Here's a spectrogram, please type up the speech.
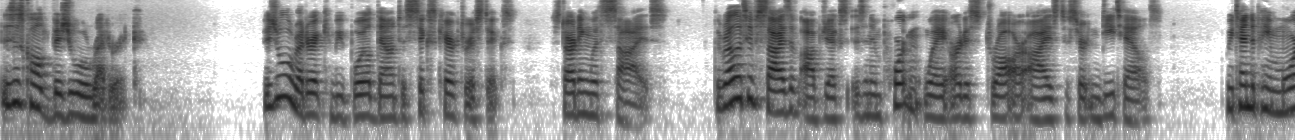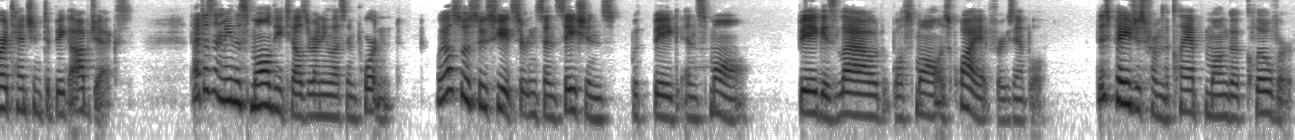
This is called visual rhetoric. Visual rhetoric can be boiled down to six characteristics, starting with size. The relative size of objects is an important way artists draw our eyes to certain details. We tend to pay more attention to big objects. That doesn't mean the small details are any less important. We also associate certain sensations with big and small. Big is loud, while small is quiet, for example. This page is from the clamp manga Clover.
